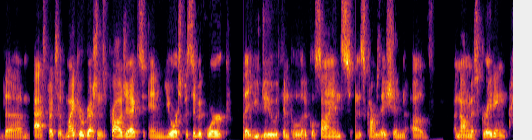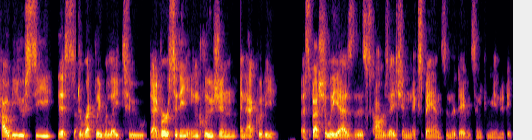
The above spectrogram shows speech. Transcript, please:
the aspects of microaggressions projects and your specific work that you do within political science and this conversation of anonymous grading, how do you see this directly relate to diversity, inclusion, and equity, especially as this conversation expands in the Davidson community?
